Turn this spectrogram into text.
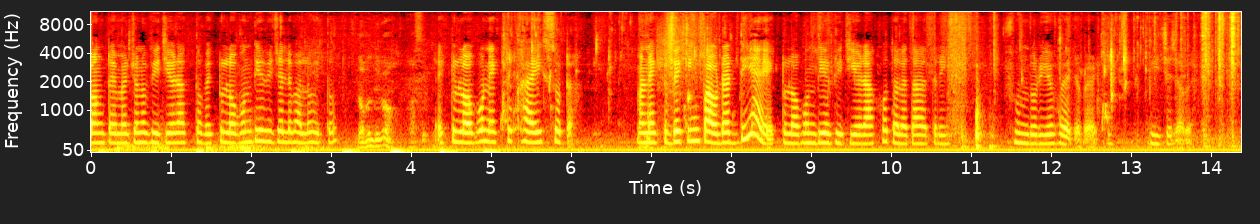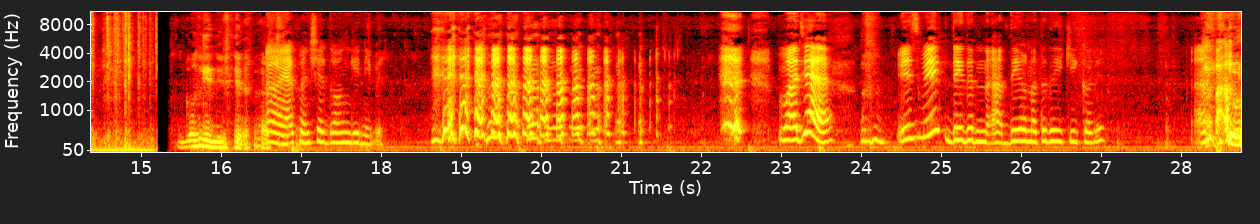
লং টাইমের জন্য ভিজিয়ে রাখতে হবে। একটু লবণ দিয়ে ভিজালে ভালো হতো লবণ দিব? একটু লবণ একটু খাই সোটা মানে একটু বেকিং পাউডার দিয়ে একটু লবণ দিয়ে ভিজিয়ে রাখো তাহলে তাড়াতাড়ি সুন্দর ইয়ে হয়ে যাবে আর কি। ভিজে যাবে। গঙ্গি নিবে। হ্যাঁ এখন সে গঙ্গি নিবে। মজা? দেন না দিও না তো দেখি কি করে। আর পা-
